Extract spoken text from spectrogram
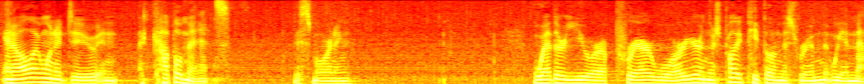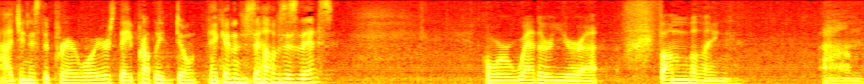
And all I want to do in a couple minutes this morning. Whether you are a prayer warrior, and there's probably people in this room that we imagine as the prayer warriors, they probably don't think of themselves as this. Or whether you're a fumbling um,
